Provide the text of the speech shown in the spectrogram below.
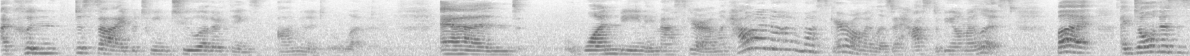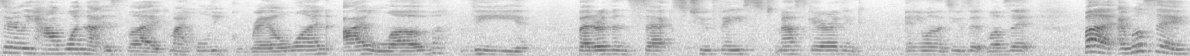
I couldn't decide between two other things. I'm to do 11. And one being a mascara. I'm like, how do I not have a mascara on my list? It has to be on my list. But I don't necessarily have one that is like my holy grail one. I love the Better Than Sex Too Faced mascara. I think anyone that's used it loves it. But I will say,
